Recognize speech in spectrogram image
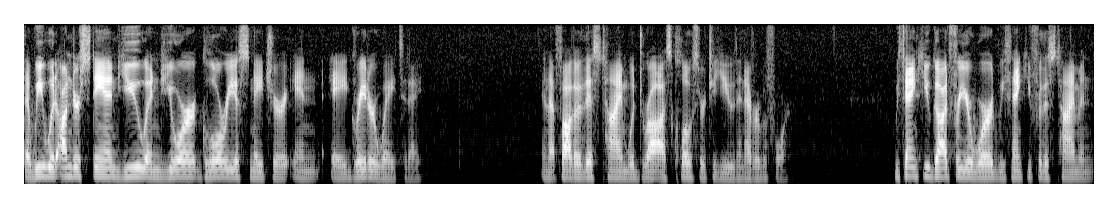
that we would understand you and your glorious nature in a greater way today, and that, Father, this time would draw us closer to you than ever before. We thank you, God, for your word. We thank you for this time. And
